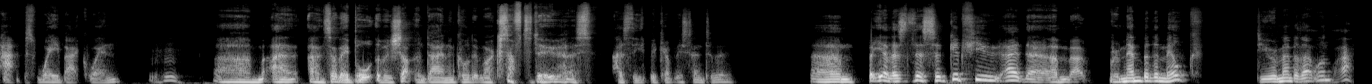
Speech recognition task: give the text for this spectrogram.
apps way back when. Mm-hmm. Um, and, and so they bought them and shut them down and called it Microsoft to do, as as these big companies tend to do. Um, but yeah, there's there's a good few out there. Um, uh, remember the milk? Do you remember that one? Wow.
